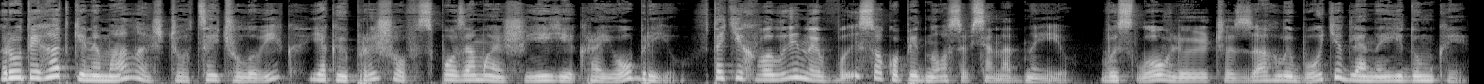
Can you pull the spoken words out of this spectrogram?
Рут і гадки не мала, що цей чоловік, який прийшов з поза меж її крайобрію, в такі хвилини високо підносився над нею, висловлюючи заглибокі для неї думки.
